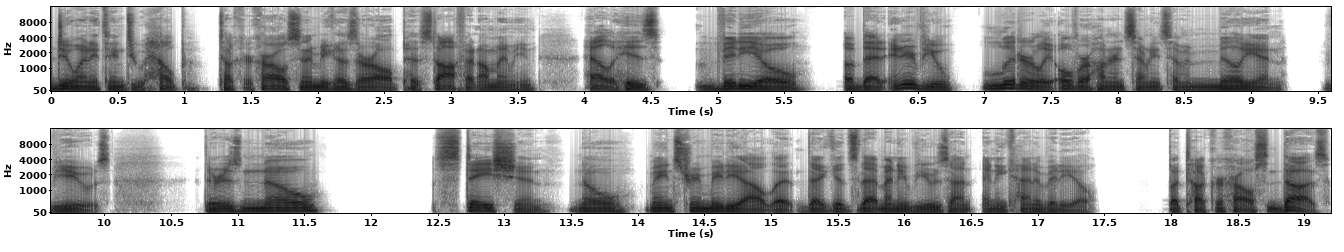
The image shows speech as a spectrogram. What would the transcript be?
do anything to help Tucker Carlson because they're all pissed off at him. I mean, hell, his video of that interview literally over 177 million views. There is no station, no mainstream media outlet that gets that many views on any kind of video, but Tucker Carlson does.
